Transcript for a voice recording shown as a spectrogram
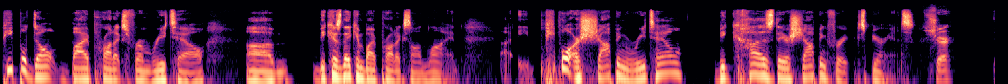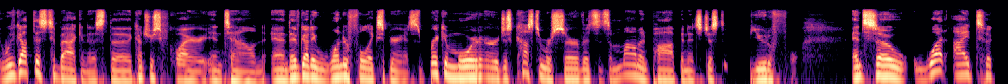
people don't buy products from retail um, because they can buy products online. Uh, people are shopping retail because they're shopping for experience sure. We've got this tobacconist, the Country Squire in town, and they've got a wonderful experience. It's brick and mortar, just customer service. It's a mom and pop, and it's just beautiful. And so, what I took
